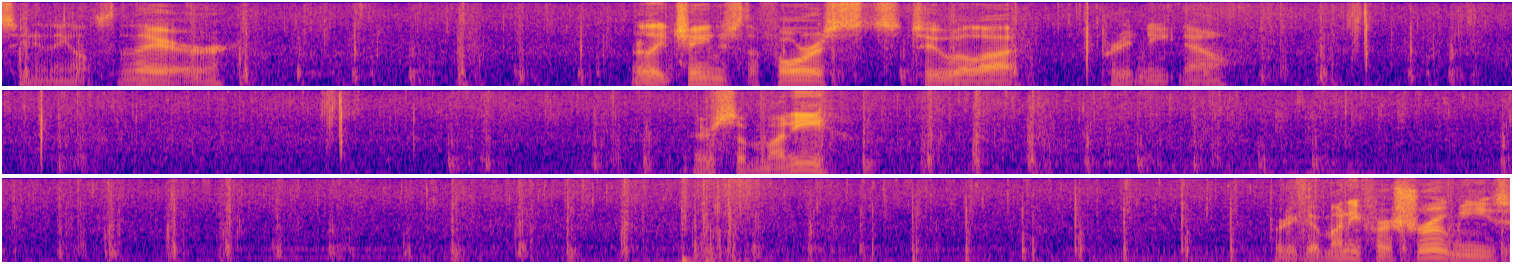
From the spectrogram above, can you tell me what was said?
See anything else there? Really changed the forests too a lot. Pretty neat now. There's some money. Pretty good money for shroomies.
